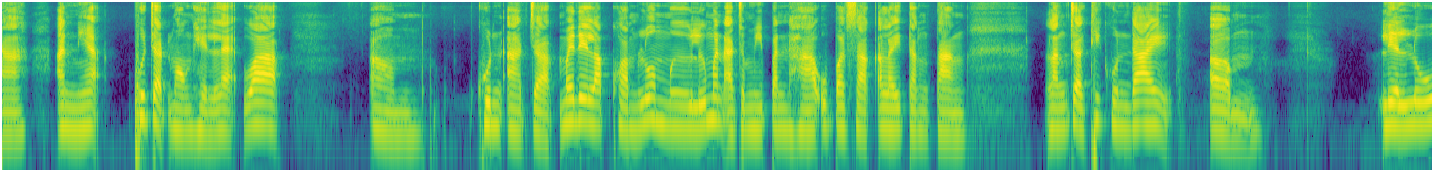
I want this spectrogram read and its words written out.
นะ อันเนี้ยผู้จัดมองเห็นแหละว่าคุณอาจจะไม่ได้รับความร่วมมือ หรือมันอาจจะมีปัญหาอุปสรรคอะไรต่างๆ หลังจากที่คุณได้เเรียนรู้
